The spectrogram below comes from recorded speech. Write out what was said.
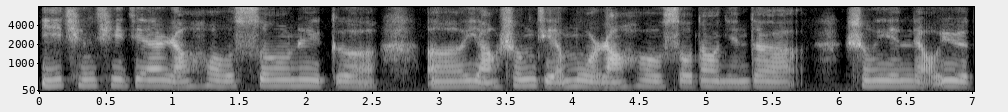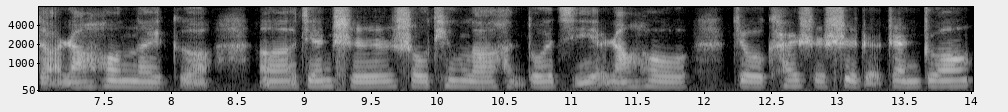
疫情期间，然后搜那个呃养生节目，然后搜到您的声音疗愈的，然后那个呃坚持收听了很多集，然后就开始试着站桩。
